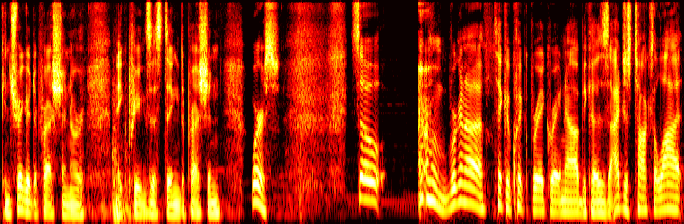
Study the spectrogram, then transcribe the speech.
can trigger depression or make pre-existing depression worse. So we're gonna take a quick break right now because I just talked a lot,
